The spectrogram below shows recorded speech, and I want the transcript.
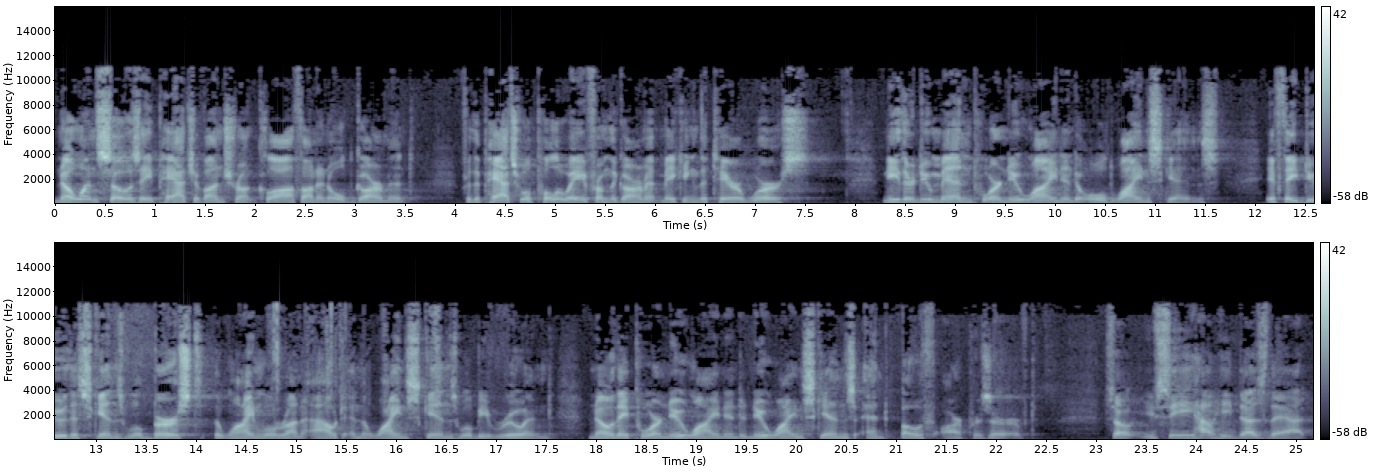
No one sews a patch of unshrunk cloth on an old garment, for the patch will pull away from the garment, making the tear worse. Neither do men pour new wine into old wineskins. If they do, the skins will burst, the wine will run out, and the wineskins will be ruined. No, they pour new wine into new wineskins, and both are preserved. So you see how he does that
